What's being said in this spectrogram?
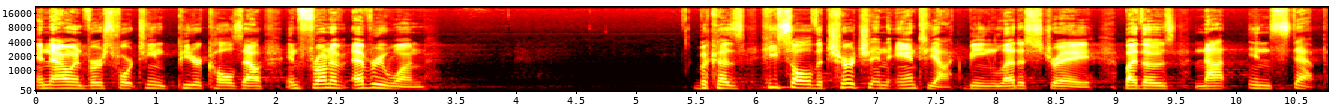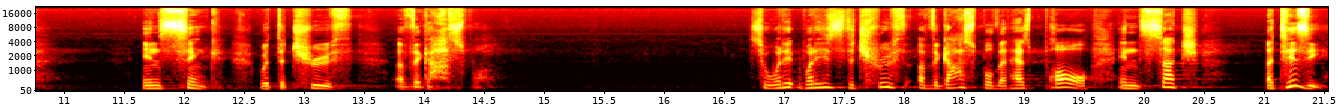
And now in verse 14, Peter calls out in front of everyone because he saw the church in Antioch being led astray by those not in step, in sync with the truth of the gospel. So, what, is the truth of the gospel that has Paul in such a tizzy?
